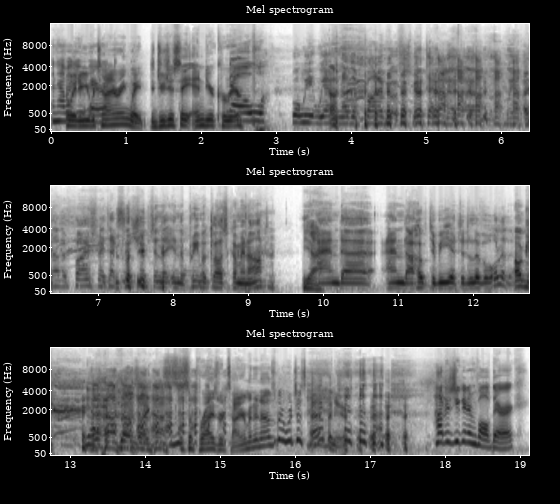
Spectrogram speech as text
And how So wait, you, are you Eric? retiring? Wait, did you just say end your career? No. Well, we, we have another five of spectacular. Um, we have another five spectacular ships in the in the Prima class coming out. Yeah, and uh, and I hope to be here to deliver all of them. Okay. I was like, this is a surprise retirement announcement. What just happened here? How did you get involved, Eric?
